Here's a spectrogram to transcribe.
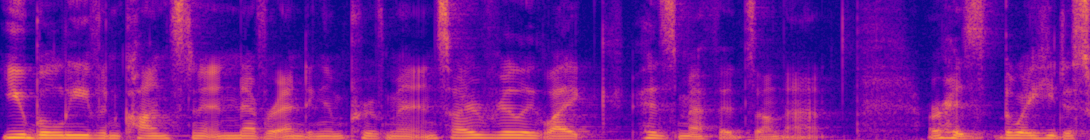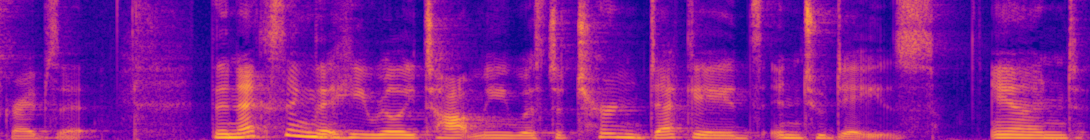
you believe in constant and never-ending improvement. And so I really like his methods on that or his the way he describes it. The next thing that he really taught me was to turn decades into days. And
